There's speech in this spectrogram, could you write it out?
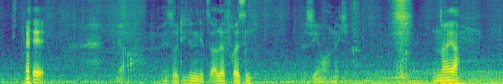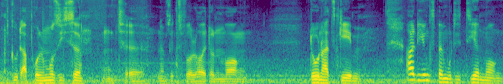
ja, wer soll die denn jetzt alle fressen? Weiß ich auch nicht. Naja, gut abholen muss ich sie. Und äh, dann wird es wohl heute und morgen Donuts geben. Aber die Jungs beim Musizieren morgen,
